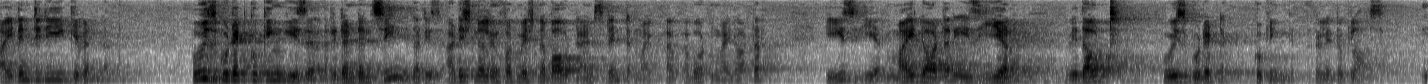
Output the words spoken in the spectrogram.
identity given. Who is good at cooking is a redundancy, that is additional information about antecedent my, about my daughter is here. My daughter is here without who is good at cooking relative clause.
